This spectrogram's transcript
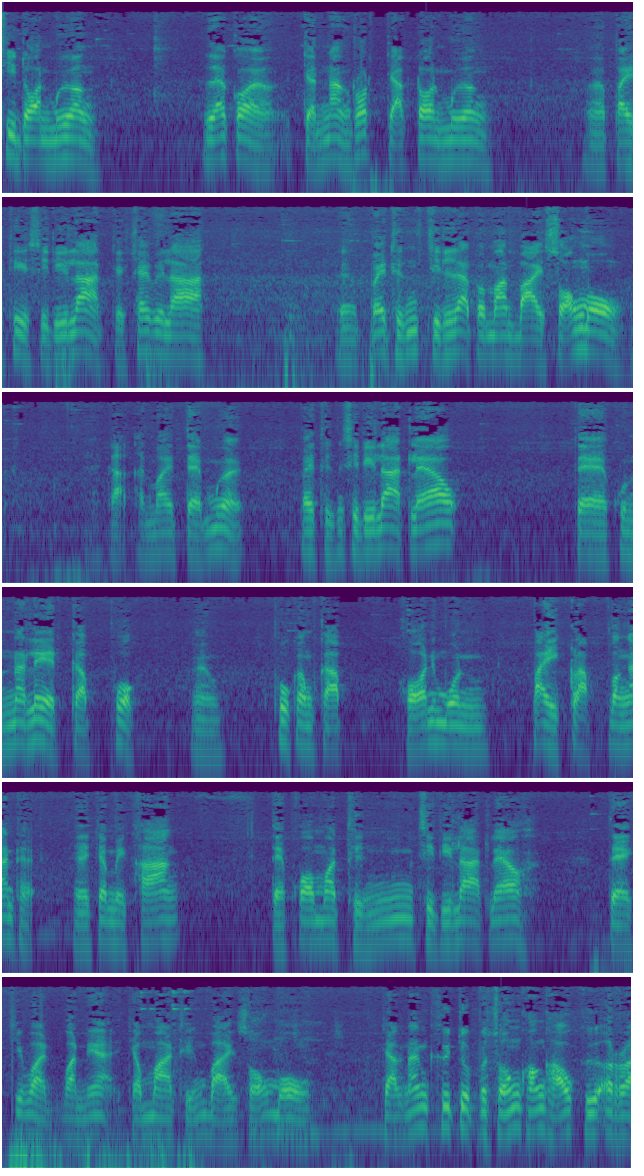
ที่ดอนเมือง แล้วก็จะนั่งรถจากดอนเมืองไปที่ศิริราชจะใช้เวลาไปถึงศิริราชประมาณบ่ายสองโมงกะกันไว้แต่เมื่อไปถึงศิริราชแล้ว แต่คุณนาเรศกับพวกผู้กำกับขอนิมนต์ไปกลับว่างั้นเถอะจะไม่ค้าง แต่พอมาถึงศิริราชแล้ว แต่คิดว่าวันนี้จะมาถึงบ่ายสองโมง จากนั้นคือจุดประสงค์ของเขาคืออะไร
